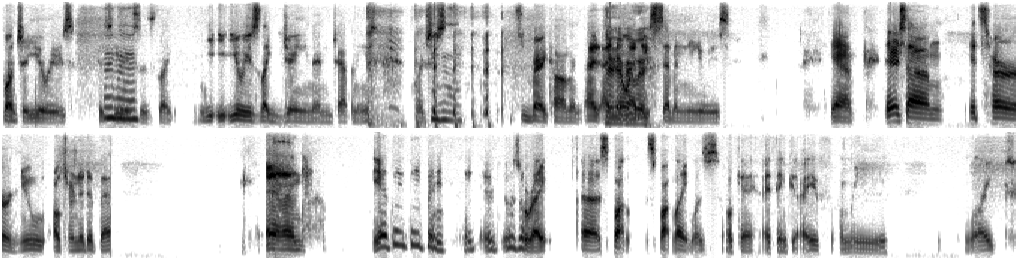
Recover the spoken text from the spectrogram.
bunch of Yui's. Because Mhm. Yui's is like, Y- Y- Yui's like Jane in Japanese, which is Mhm. it's very common. I, I know everywhere. at least seven Yui's. Yeah, there's um, it's her new alternative band, and yeah, they they've been it, it, it was alright. Uh, spot spotlight was okay. I think I've only liked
